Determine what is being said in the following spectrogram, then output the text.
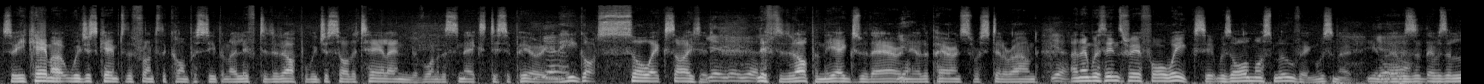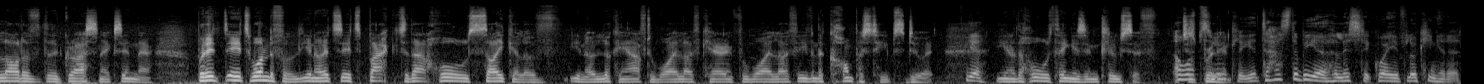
So he came out, we just came to the front of the compost heap and I lifted it up and we just saw the tail end of one of the snakes disappearing. Yeah. And he got so excited. Yeah, yeah, yeah. Lifted it up and the eggs were there and Yeah. you know, the parents were still around. Yeah. And then within three or four weeks, it was almost moving, wasn't it? You know, there was a, there was a lot of the grass snakes in there. But it, it's wonderful. You know, it's it's back to that whole cycle of you know looking after wildlife, caring for wildlife. Even the compost heaps do it. Yeah. You know, the whole thing is inclusive, Oh, is brilliant. absolutely. It has to be a holistic way of looking at it,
